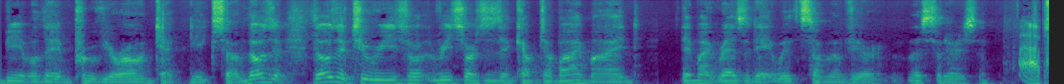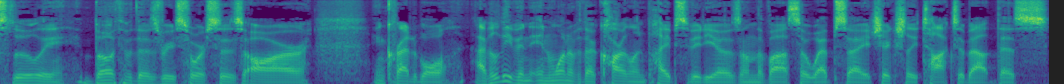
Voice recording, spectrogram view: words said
be able to improve your own technique. So those are those are two resources that come to my mind they might resonate with some of your listeners. Absolutely. Both of those resources are incredible. I believe in, in one of the Karlyn Pipes videos on the Vasa website, she actually talks about this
